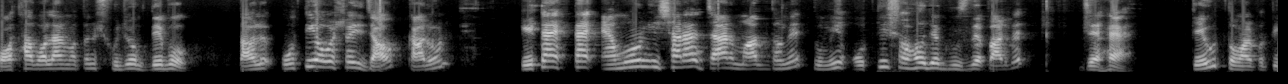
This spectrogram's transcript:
কথা বলার মতন সুযোগ দেব, তাহলে অতি অবশ্যই যাও। কারণ এটা একটা এমন ইশারা যার মাধ্যমে তুমি অতি সহজে বুঝতে পারবে যে হ্যাঁ কেউ তোমার প্রতি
